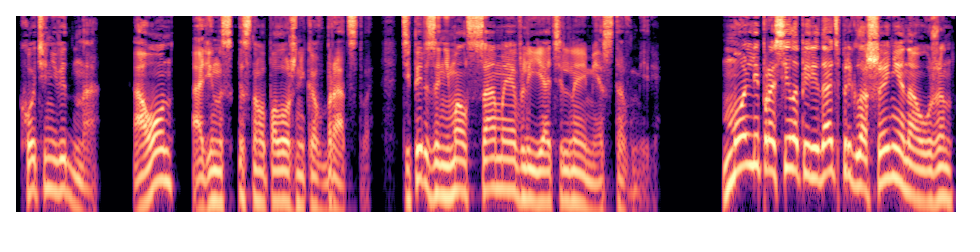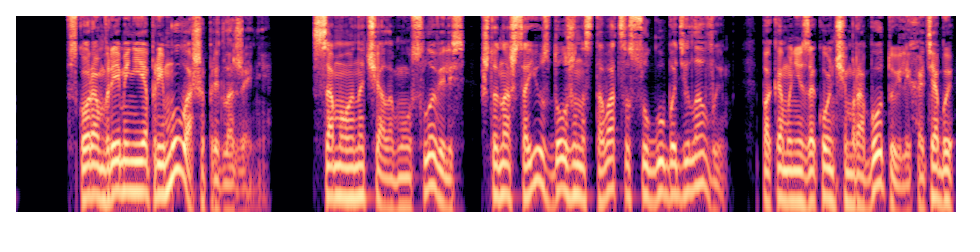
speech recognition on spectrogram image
хоть и не видна. А он, один из основоположников братства, теперь занимал самое влиятельное место в мире. Молли просила передать приглашение на ужин. В скором времени я приму ваше предложение. С самого начала мы условились, что наш союз должен оставаться сугубо деловым, пока мы не закончим работу или хотя бы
